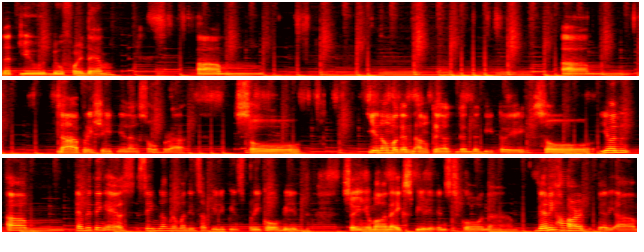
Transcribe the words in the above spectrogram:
that you do for them. Um um na-appreciate nilang sobra. So yun ang maganda ang kaganda dito eh so yun um everything else same lang naman din sa Philippines pre-COVID So yun yung mga na-experience ko na very hard, very um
